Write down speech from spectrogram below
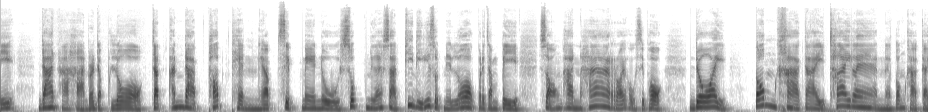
ต์ด้านอาหารระดับโลก จัดอันดับท็อป 10 ครับ 10 เมนูซุปเนื้อสัตว์ที่ดีที่สุดในโลกประจำปี 2566 โดย ต้มข่าไก่ไทยแลนด์นะต้มข่าไก่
